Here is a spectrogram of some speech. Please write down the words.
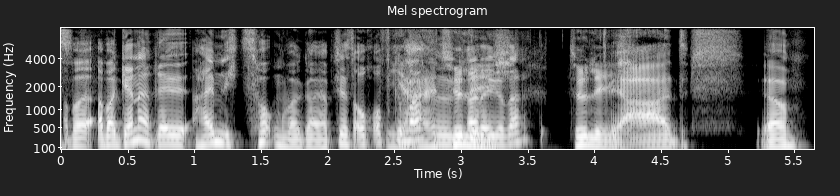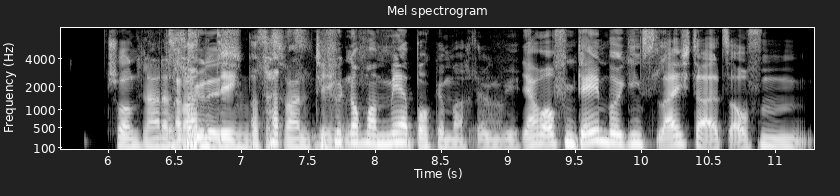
Aber, aber generell heimlich zocken war geil. Habt ihr das auch oft Ja, gemacht? Natürlich. Gerade gesagt? Natürlich. Ja, ja, schon. Klar, das Das war ein. Ding. Das, Das, war ein hat Ding. gefühlt nochmal mehr Bock gemacht irgendwie. Ja, aber auf dem Gameboy ging es leichter als auf dem.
